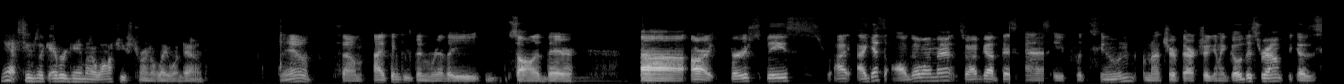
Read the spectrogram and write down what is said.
Yeah, it seems like every game I watch, he's trying to lay one down. Yeah, so I think he's been really solid there. Uh, all right, first base. I, I guess I'll go on that. So I've got this as a platoon. I'm not sure if they're actually going to go this route because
